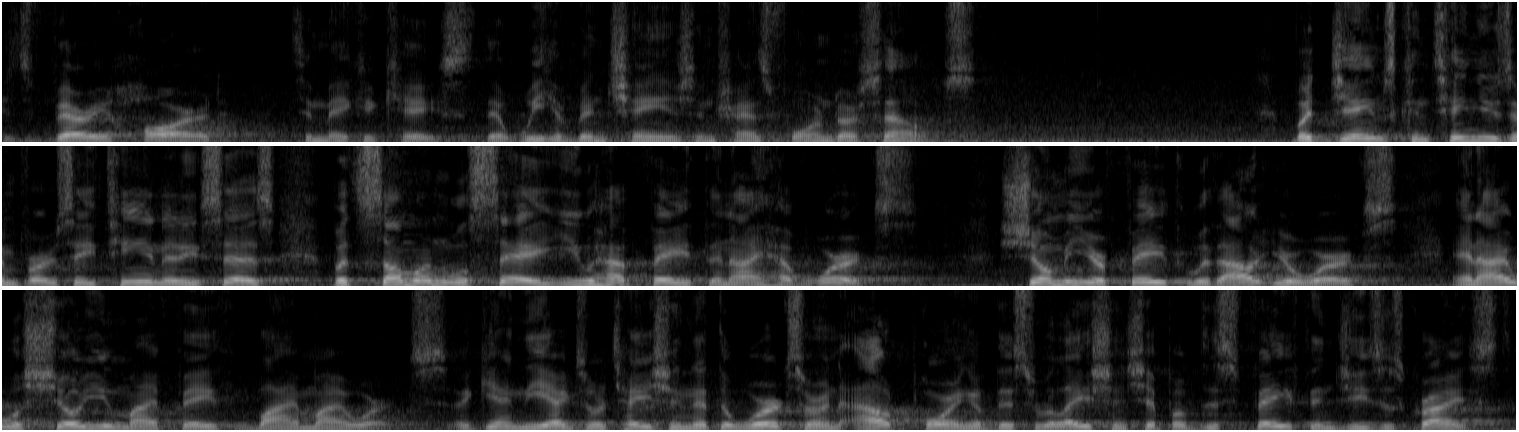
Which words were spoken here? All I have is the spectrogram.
it's very hard to make a case that we have been changed and transformed ourselves. But James continues in verse 18 and he says, But someone will say, You have faith and I have works. Show me your faith without your works, and I will show you my faith by my works. Again, the exhortation that the works are an outpouring of this relationship, of this faith in Jesus Christ.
